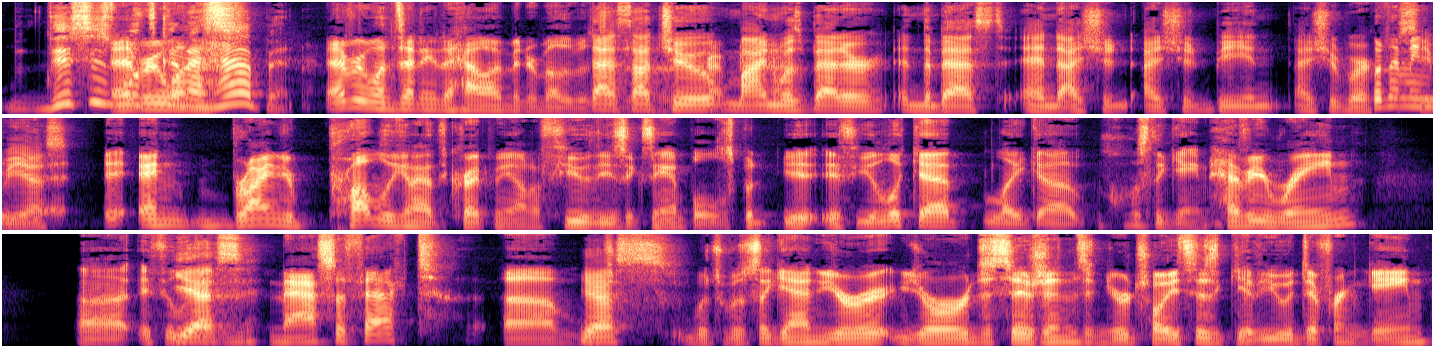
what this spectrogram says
this is what's going to Everyone's- happen. Everyone's ending to How I Met Your Mother. was That's not the true. crappy Mine one. was better and the best, and I should I should be in I should work But for I mean, CBS. and Brian, you're probably gonna have to correct me on a few of these examples. But i- if you look at like uh, what was the game? Heavy Rain. Uh, if you look Yes. at Mass Effect. Um, which, Yes. which was again your your decisions and your choices give you a different game,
